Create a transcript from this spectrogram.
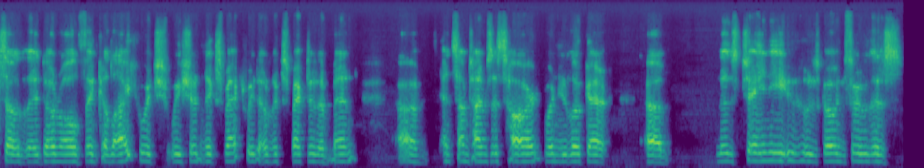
so they don't all think alike, which we shouldn't expect. We don't expect it of men. Um, and sometimes it's hard when you look at uh, Liz Cheney, who's going through this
